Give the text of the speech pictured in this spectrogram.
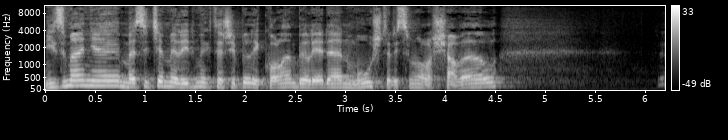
Nicméně mezi těmi lidmi, kteří byli kolem, byl jeden muž, který se jmenoval Šavel. E,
